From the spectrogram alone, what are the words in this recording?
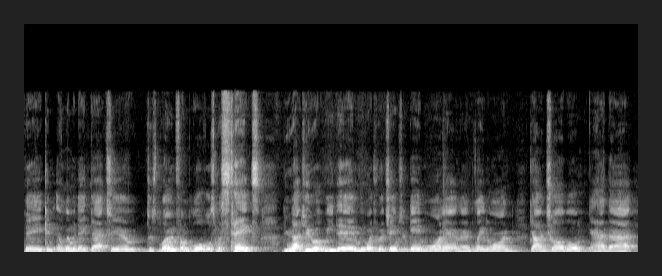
they can eliminate that too. Just learn from Louisville's mistakes. Do not do what we did. We went to the championship game, won it, and then later on got in trouble and had that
